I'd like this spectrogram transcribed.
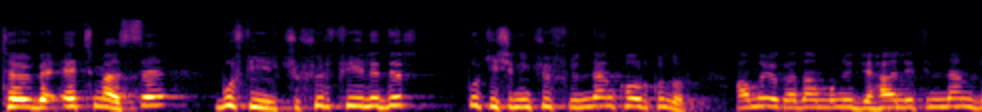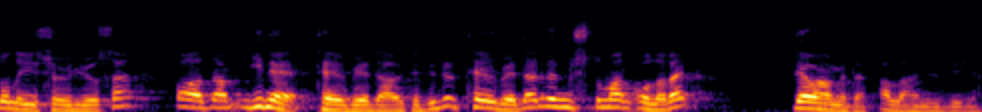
tövbe etmezse bu fiil küfür fiilidir. Bu kişinin küfründen korkulur. Ama yok adam bunu cehaletinden dolayı söylüyorsa o adam yine tövbeye davet edilir. Tövbe eder ve Müslüman olarak devam eder Allah'ın izniyle.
